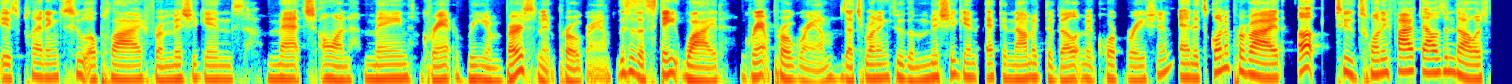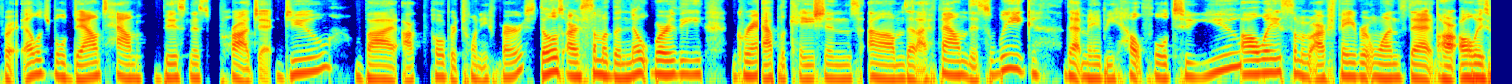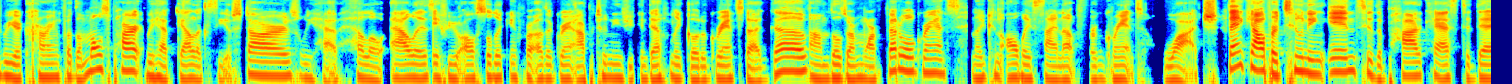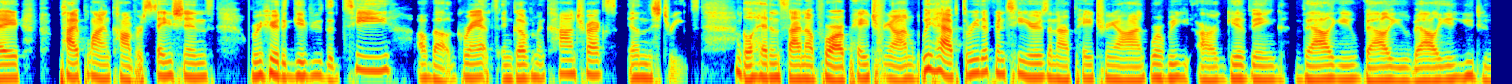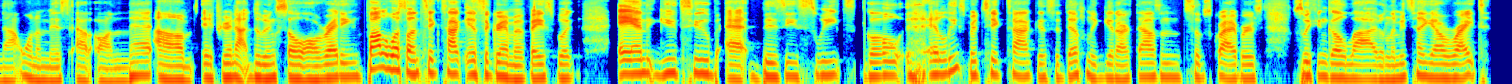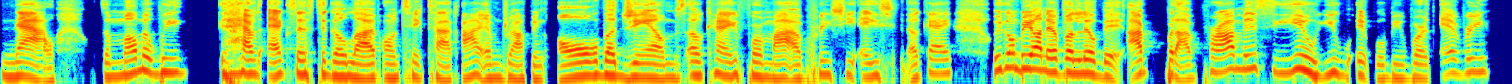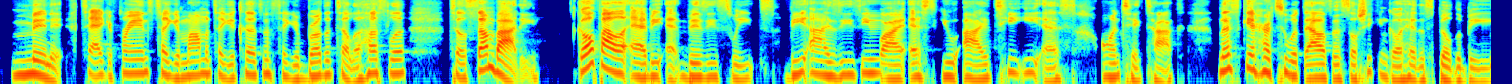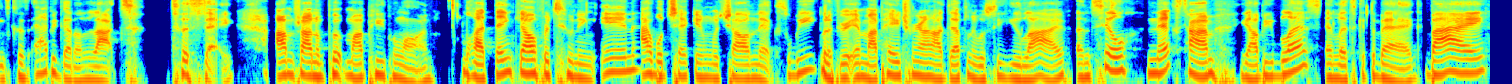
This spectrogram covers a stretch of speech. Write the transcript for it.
is planning to apply for Michigan's Match on Main Grant Reimbursement Program. This is a statewide grant program that's running through the Michigan Economic Development Corporation, and it's going to provide up to $25,000 for eligible downtown business project due by October 21st. Those are some of the noteworthy grant applications um, that I found this week that may be helpful to you. Always some of our favorite ones that are always reoccurring for the most part. We have Galaxy of Stars, we have Hello Alice. If you're also looking for other grant opportunities, you can definitely go to grants.gov. Um, those are more federal grants. Now you can always sign up for Grant Watch. Thank y'all for tuning in to the podcast today, Pipeline Conversations. We're here to give you the tea about grants and government contracts in the streets. Go ahead and sign up for our Patreon. We have three different tiers in our Patreon where we are giving value, value, value. You do not want to miss out on that. Um, if you're not doing so already, follow us on TikTok, Instagram, and Facebook, and YouTube at Bizzy Suites. Go at least for TikTok is to definitely get our thousand subscribers so we can go live. And let me tell y'all right now, the moment we have access to go live on TikTok, I am dropping all the gems, okay, for my appreciation. Okay. We're gonna be on there for a little bit. I but I promise you, you it will be worth every minute. Tag your friends, tell your mama, tell your cousins, tell your brother, tell a hustler, tell somebody. Go follow Abby at Bizzy Suites, B I Z Z Y S U I T E S on TikTok. Let's get her to a thousand so she can go ahead and spill the beans because Abby got a lot to say. I'm trying to put my people on. Well, I thank y'all for tuning in. I will check in with y'all next week. But if you're in my Patreon, I definitely will see you live. Until next time, y'all be blessed and let's get the bag. Bye.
